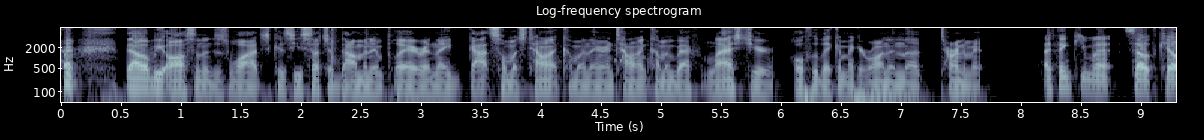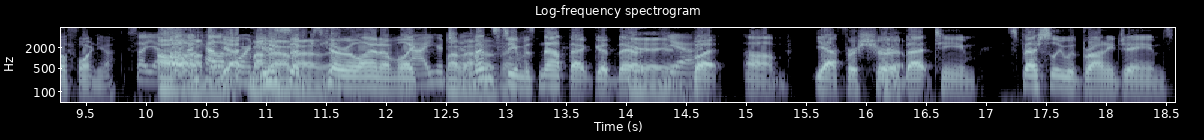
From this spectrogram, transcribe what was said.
that would be awesome to just watch because he's such a dominant player, and they got so much talent coming there and talent coming back from last year. Hopefully, they can make a run in the tournament. I think you meant South California. So yeah, Oh, Southern my bad. Yeah, California. You bad, said. Carolina. I'm like, nah, you're my men's team is not that good there. Yeah, yeah. Yeah. But um, yeah, for sure, Yeah. that team, especially with Bronny James,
